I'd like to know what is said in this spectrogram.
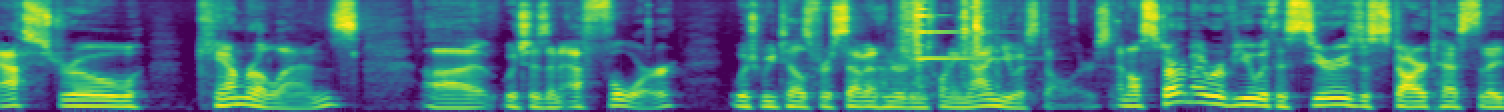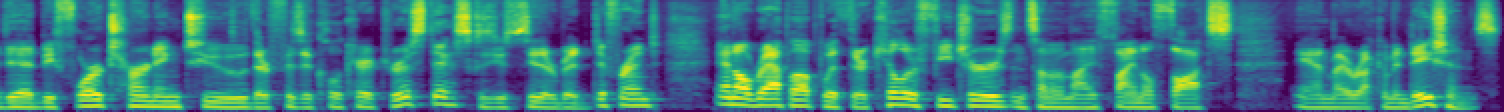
Astro camera lens, uh, which is an f4, which retails for 729 US dollars. And I'll start my review with a series of star tests that I did before turning to their physical characteristics, because you see they're a bit different. And I'll wrap up with their killer features and some of my final thoughts and my recommendations.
